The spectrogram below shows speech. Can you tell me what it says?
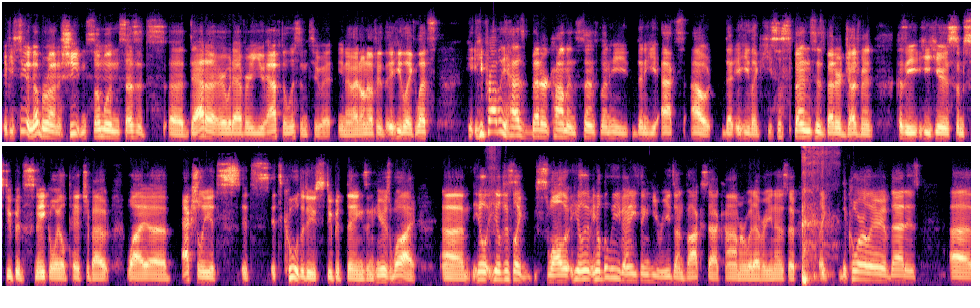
if you see a number on a sheet and someone says it's uh, data or whatever, you have to listen to it. You know, I don't know if it, he like lets he, he probably has better common sense than he than he acts out that he like he suspends his better judgment because he he hears some stupid snake oil pitch about why uh actually it's it's it's cool to do stupid things and here's why. Um he'll he'll just like swallow he'll he'll believe anything he reads on vox.com or whatever you know? So like the corollary of that is uh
